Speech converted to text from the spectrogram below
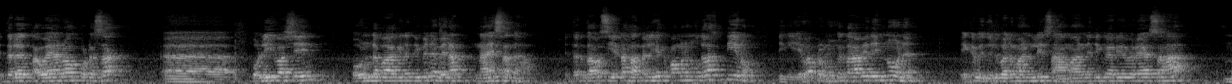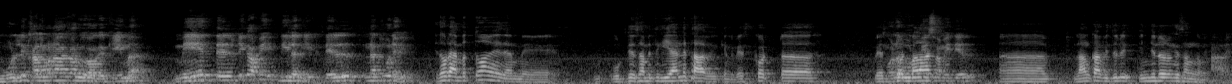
ඒතර තව යනවා කොටසක් පොලි වශයෙන් ඔවුන් ලබාගෙන තිබෙන වෙනත් ණය සඳහා. ඒතර තව 140ක පමණ මුදලක් තියෙනවා. ඉතින් ඒවා ප්‍රමුඛතාවය දෙන්න ඕන. ඒක විදුලි බල මණ්ඩලයේ සාමාන්‍ය අධිකාරිවරයා සහ මූල්‍ය කළමනාකරුවා වගකීම මේ තෙල් ටික අපි දීලා තියෙන්නේ. තෙල් නැතුව නෙවෙයි. ඒතකොට ඇමතුමා මේ දැන් මේ වෘත්තීය සමිතිය කියන්නේ තාම ඒ කියන්නේ වෙස්කොට් වෙස්කොට් බලා සමිතියද? ලංකා විදුලි ඉංජිනේරුවන්ගේ සංගමය. හරි.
